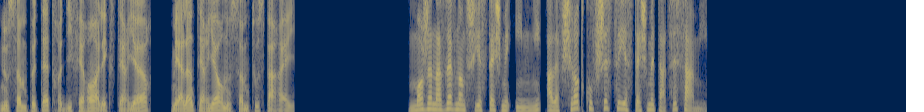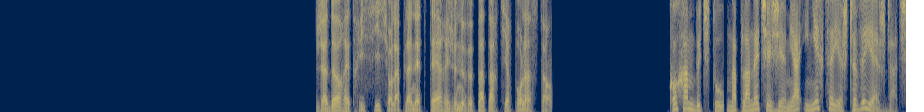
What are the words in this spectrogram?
Nous sommes peut-être différents à l'extérieur, mais à l'intérieur nous sommes tous pareils. Może na zewnątrz jesteśmy inni, ale w środku wszyscy jesteśmy tacy sami. J'adore être ici sur la planète Terre et je ne veux pas partir pour l'instant. Kocham być tu, na planecie Ziemia i nie chcę jeszcze wyjeżdżać.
